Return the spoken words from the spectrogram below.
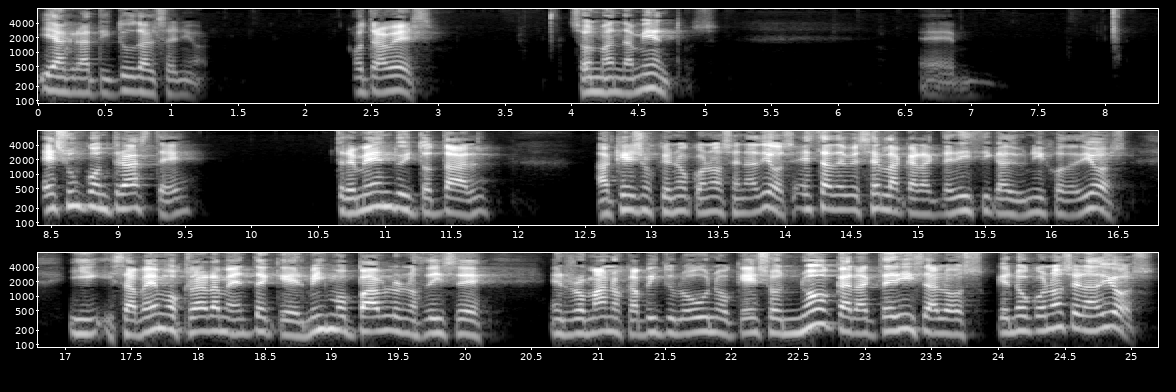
y a gratitud al Señor. Otra vez, son mandamientos. Eh, es un contraste tremendo y total a aquellos que no conocen a Dios. Esta debe ser la característica de un hijo de Dios. Y, sabemos claramente que el mismo Pablo nos dice en Romanos capítulo 1 que eso no caracteriza a los que no conocen a Dios.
